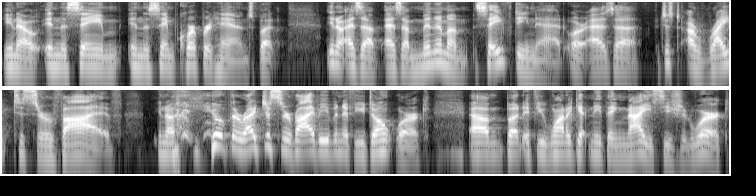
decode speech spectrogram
you know, in the same in the same corporate hands, but you know, as a as a minimum safety net or as a just a right to survive. You know, you have the right to survive even if you don't work. Um, but if you want to get anything nice, you should work.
